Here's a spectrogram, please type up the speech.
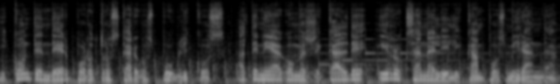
y contender por otros cargos públicos, Atenea Gómez Ricalde y Roxana Lili Campos Miranda.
